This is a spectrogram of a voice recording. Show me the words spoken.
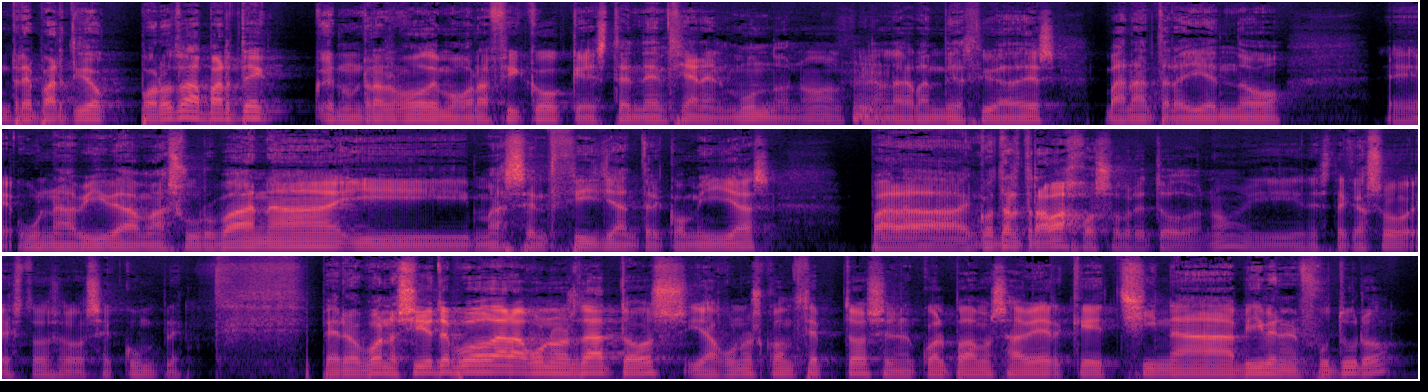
repartido, por otra parte, en un rasgo demográfico que es tendencia en el mundo, ¿no? Al final, hmm. las grandes ciudades van atrayendo eh, una vida más urbana y más sencilla, entre comillas, para encontrar trabajo sobre todo, ¿no? Y en este caso esto se cumple. Pero bueno, si yo te puedo dar algunos datos y algunos conceptos en el cual podamos saber que China vive en el futuro,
